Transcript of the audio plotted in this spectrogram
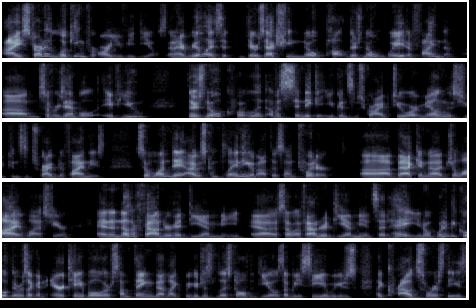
I started looking for RUV deals, and I realized that there's actually no there's no way to find them. Um, so, for example, if you there's no equivalent of a syndicate you can subscribe to or a mailing list you can subscribe to find these. So one day I was complaining about this on Twitter uh, back in uh, July of last year, and another founder had DM me. Uh, so a founder DM me and said, "Hey, you know, wouldn't it be cool if there was like an Airtable or something that like we could just list all the deals that we see and we could just like crowdsource these?"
